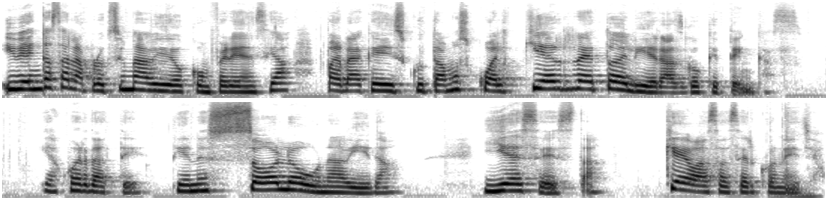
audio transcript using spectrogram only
y vengas a la próxima videoconferencia para que discutamos cualquier reto de liderazgo que tengas. Y acuérdate, tienes solo una vida y es esta. ¿Qué vas a hacer con ella?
